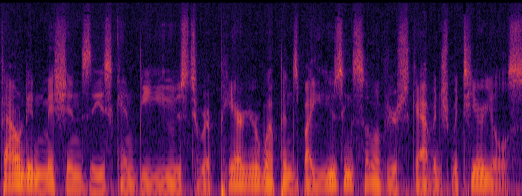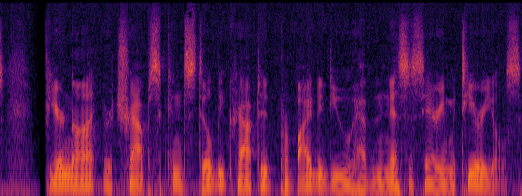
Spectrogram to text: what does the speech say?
Found in missions, these can be used to repair your weapons by using some of your scavenged materials. Fear not, your traps can still be crafted provided you have the necessary materials.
